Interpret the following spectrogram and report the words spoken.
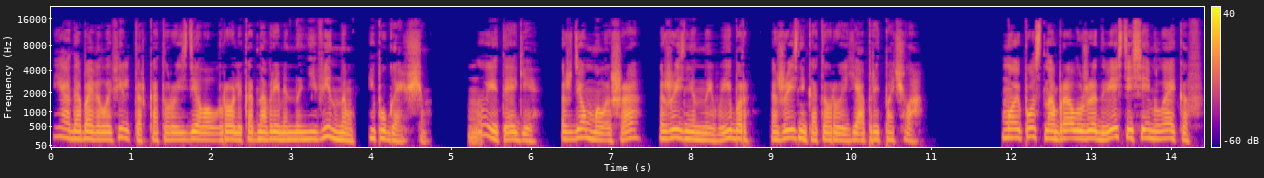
Я добавила фильтр, который сделал ролик одновременно невинным и пугающим. Ну и теги. Ждем малыша, жизненный выбор, жизнь, которую я предпочла. Мой пост набрал уже 207 лайков.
